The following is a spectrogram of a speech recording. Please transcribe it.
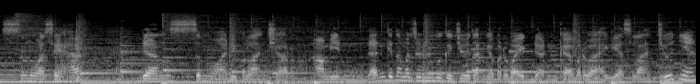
semua sehat dan semua diperlancar. Amin. Dan kita masih menunggu kejutan kabar baik dan kabar bahagia selanjutnya.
